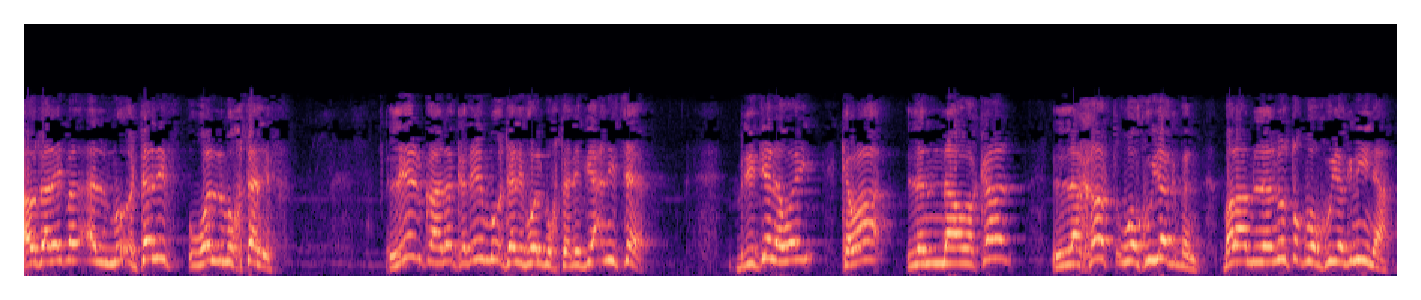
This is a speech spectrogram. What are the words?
أو ذلك المؤتلف والمختلف. ليه كان كده مؤتلف والمختلف. يعني سه. بديتي لهوي كوا لنا وكان لخط وكو يقبن بلام لنطق وكو يقنينا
